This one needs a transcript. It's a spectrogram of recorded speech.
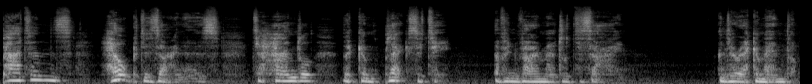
Patterns help designers to handle the complexity of environmental design and to recommend them.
